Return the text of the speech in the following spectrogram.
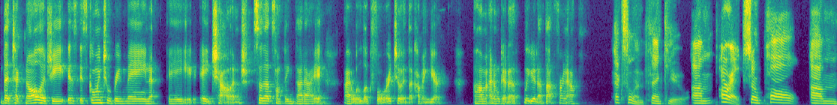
the technology is, is going to remain a, a challenge. So that's something that I, I will look forward to in the coming year. Um, and I'm going to leave it at that for now. Excellent. Thank you. Um, all right. So, Paul, um,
